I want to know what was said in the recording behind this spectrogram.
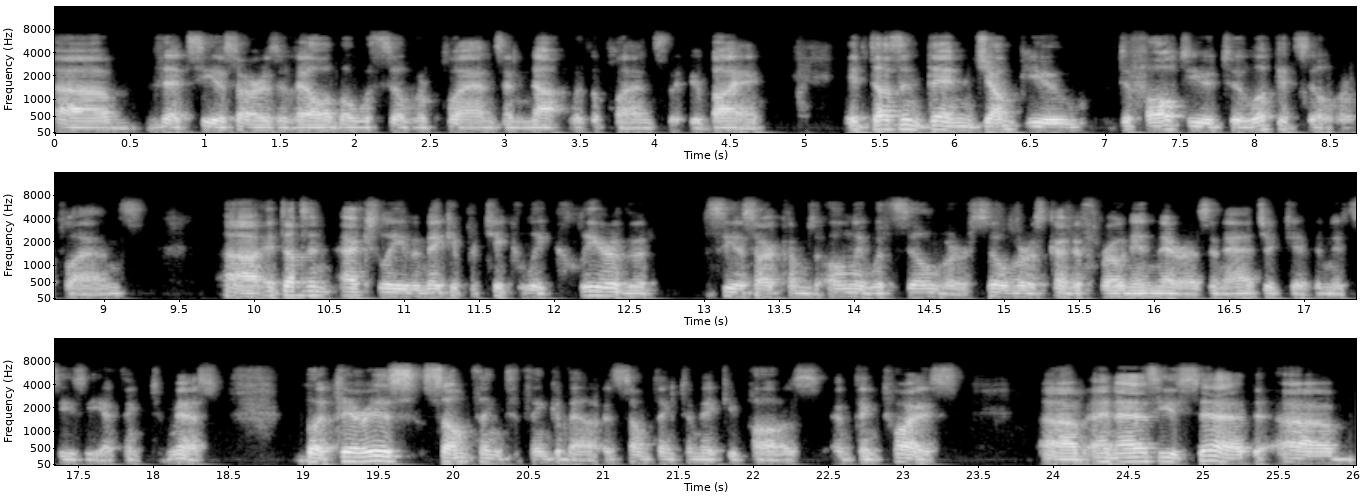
um, that CSR is available with silver plans and not with the plans that you're buying. It doesn't then jump you default you to look at silver plans. Uh, it doesn't actually even make it particularly clear that CSR comes only with silver. Silver is kind of thrown in there as an adjective, and it's easy, I think, to miss. But there is something to think about. It's something to make you pause and think twice. Um, and as you said, um,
